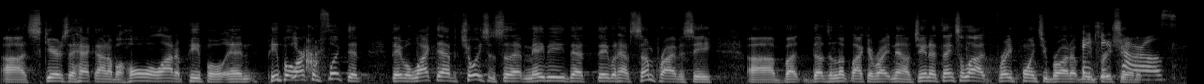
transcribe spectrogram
uh, scares the heck out of a whole lot of people, and people yeah. are conflicted. They would like to have choices so that maybe that they would have some privacy, uh, but doesn't look like it right now. Gina, thanks a lot. Great points you brought up. Thank we appreciate you, Charles. it.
